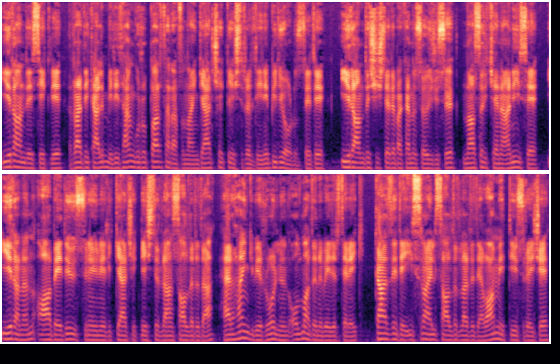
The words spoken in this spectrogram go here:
İran destekli radikal militan gruplar tarafından gerçekleştirildiğini biliyoruz dedi. İran Dışişleri Bakanı Sözcüsü Nasır Kenani ise İran'ın ABD üssüne yönelik gerçekleştirilen saldırıda herhangi bir rolünün olmadığını belirterek Gazze'de İsrail saldırıları devam ettiği sürece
